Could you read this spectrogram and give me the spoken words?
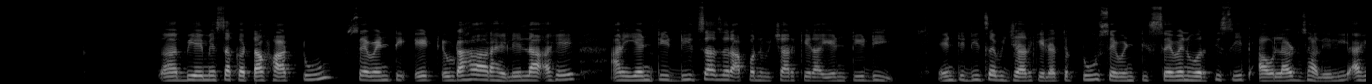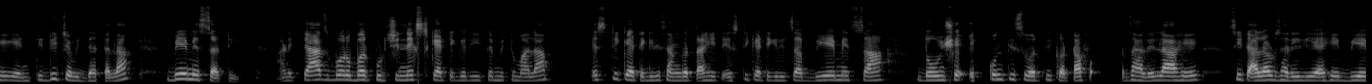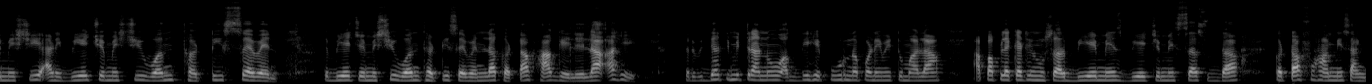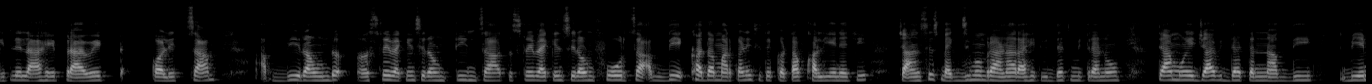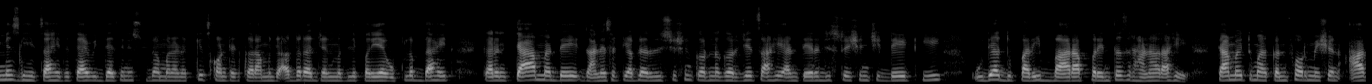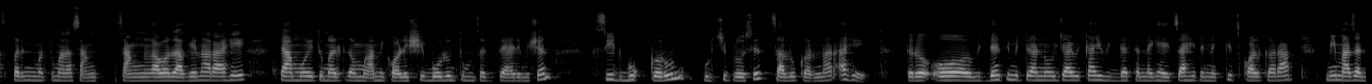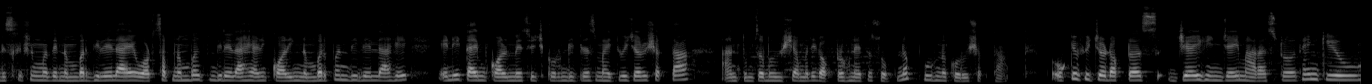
बी एम एसचा कट ऑफ हा टू सेवन्टी एट एवढा हा राहिलेला आहे. आणि एन टी डीचा जर आपण विचार केला N T D N T डीचा विचार केला तर टू सेवन्टी सेवनवरती सीट अवलाट झालेली आहे एन टी डीच्या विद्यार्थ्याला बी एम एससाठी आणि त्याचबरोबर पुढची नेक्स्ट कॅटेगरी इथं मी तुम्हाला एस टी कॅटेगरी सांगत आहे. एस टी कॅटेगरीचा बी एम एसचा दोनशे एकोणतीसवरती कट ऑफ झालेला आहे. सीट अलाउड झालेली आहे बी एम एसची आणि बी एच एम एसची वन थर्टी सेवन तर बी एच एम एसची वन थर्टी सेवनला कट ऑफ हा गेलेला आहे. तर विद्यार्थी मित्रांनो अगदी हे पूर्णपणे मी तुम्हाला आपापल्या कॅटेगरीनुसार B M S B H M एसचा सुद्धा कट ऑफ हा मी सांगितलेला आहे. प्रायव्हेट कॉलेजचा अगदी राऊंड स्टे वॅकन्सी राऊंड तीनचा तर स्टे वॅकन्सी राऊंड फोरचा अगदी एखादा मार्काने तिथे कट ऑफ खाली येण्याची चान्सेस मॅक्झिमम राहणार आहेत विद्यार्थी मित्रांनो. त्यामुळे ज्या विद्यार्थ्यांना अगदी बी एम एस घ्यायचं आहे तर त्या विद्यार्थ्यांनी सुद्धा मला नक्कीच कॉन्टॅक्ट करा. म्हणजे अदर राज्यांमधले पर्याय उपलब्ध आहेत. कारण त्यामध्ये जाण्यासाठी आपल्याला रजिस्ट्रेशन करणं गरजेचं आहे आणि ते रजिस्ट्रेशनची डेट ही उद्या दुपारी बारापर्यंतच राहणार आहे. त्यामुळे तुम्हाला कन्फर्मेशन आजपर्यंत मग तुम्हाला सांग सांगावं लागणार आहे. त्यामुळे तुम्हाला तिथं आम्ही कॉलेजशी बोलून तुमचं तिथे ॲडमिशन सीट बुक करून पुढची प्रोसेस चालू करणार आहे. तर विद्यार्थी मित्रांनो ज्या काही विद्यार्थ्यांना घ्यायचं आहे ते नक्कीच कॉल करा. मी माझा डिस्क्रिप्शनमध्ये नंबर दिलेला आहे व्हॉट्सअप नंबर पण दिलेला आहे आणि कॉलिंग नंबर पण दिलेला आहे. एनी टाईम कॉल मेसेज करून डिटेल्स माहिती विचारू शकता आणि तुमचं भविष्यामध्ये डॉक्टर होण्याचं स्वप्न पूर्ण करू शकता. ओके फ्युचर डॉक्टर्स जय हिंद जय महाराष्ट्र. Thank you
